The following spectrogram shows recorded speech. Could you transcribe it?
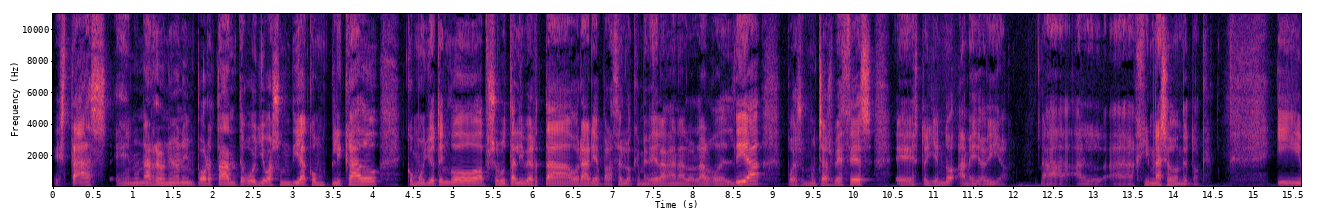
estás en una reunión importante o llevas un día complicado, como yo tengo absoluta libertad horaria para hacer lo que me dé la gana a lo largo del día, pues muchas veces eh, estoy yendo a mediodía al gimnasio donde toque. Y,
